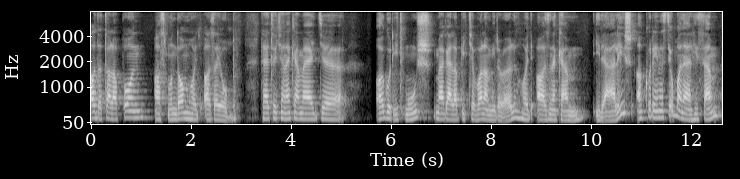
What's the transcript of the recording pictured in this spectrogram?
adat alapon azt mondom, hogy az a jobb. Tehát, hogyha nekem egy algoritmus megállapítja valamiről, hogy az nekem ideális, akkor én ezt jobban elhiszem,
